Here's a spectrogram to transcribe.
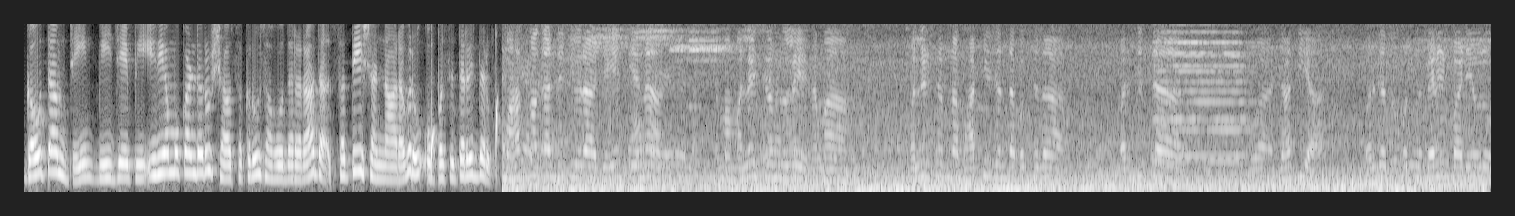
ಗೌತಮ್ ಜೈನ್, ಬಿಜೆಪಿ ಹಿರಿಯ ಮುಖಂಡರು, ಶಾಸಕರು, ಸಹೋದರರಾದ ಸತೀಶ್ ಅಣ್ಣಾರವರು ಉಪಸ್ಥಿತರಿದ್ದರು. ಮಹಾತ್ಮ ಗಾಂಧೀಜಿಯವರ ಜಯಂತಿಯನ್ನ ನಮ್ಮ ಮಲ್ಲೇಶ್ವರಂನಲ್ಲಿ, ನಮ್ಮ ಮಲ್ಲೇಶ್ವರಂನ ಭಾರತೀಯ ಜನತಾ ಪಕ್ಷದ ಪರಿಶಿಷ್ಟ ಜಾತಿಯ ವರ್ಗದ ಮತ್ತು ಪೇರೆಂಟ್ ಬಾಡಿಯವರು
